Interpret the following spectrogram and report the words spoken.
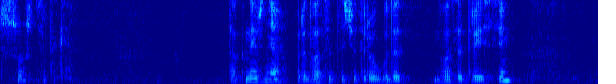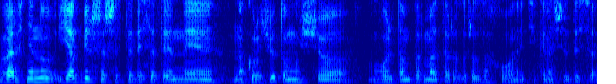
Що ж це таке? Так, нижня при 24 буде 23,7. Верхня, ну, я більше 60 не накручу, тому що вольтамперметр роз- розрахований тільки на 60.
